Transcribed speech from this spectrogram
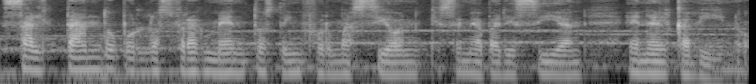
saltando por los fragmentos de información que se me aparecían en el camino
